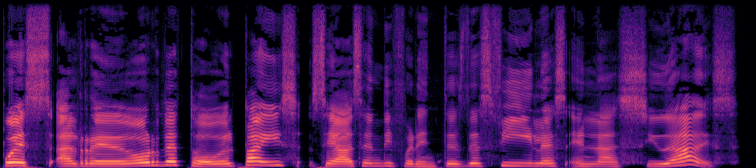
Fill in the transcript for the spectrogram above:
Pues alrededor de todo el país se hacen diferentes desfiles en las ciudades,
